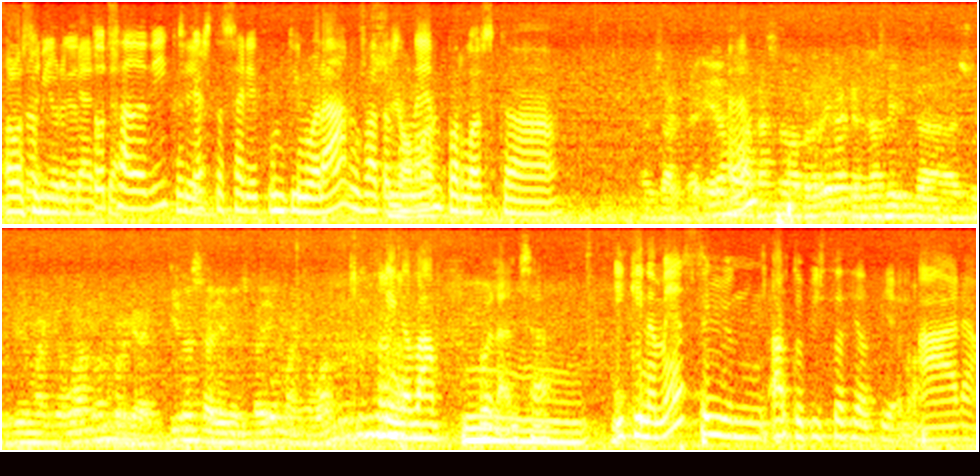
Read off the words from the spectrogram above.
a la senyora vinga, aquesta. Tot s'ha de dir que Sí. aquesta sèrie continuarà, nosaltres Sí, home. anem per les que... Exacte. Érem a Eh? la casa de la Pradera, que ens has dit que sortia Michael Landon, perquè quina sèrie més feia Michael Landon? Vinga, va. Bonança. I quina més? Mm, Autopista hacia el cielo. Ara.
